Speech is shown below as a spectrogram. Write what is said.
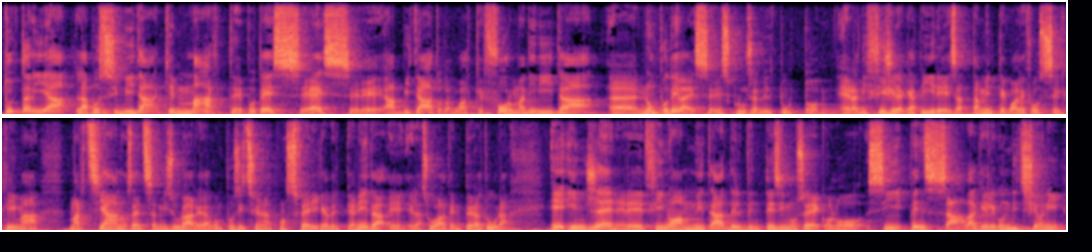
Tuttavia la possibilità che Marte potesse essere abitato da qualche forma di vita eh, non poteva essere esclusa del tutto. Era difficile capire esattamente quale fosse il clima marziano senza misurare la composizione atmosferica del pianeta e, e la sua temperatura e in genere fino a metà del XX secolo si pensava che le condizioni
